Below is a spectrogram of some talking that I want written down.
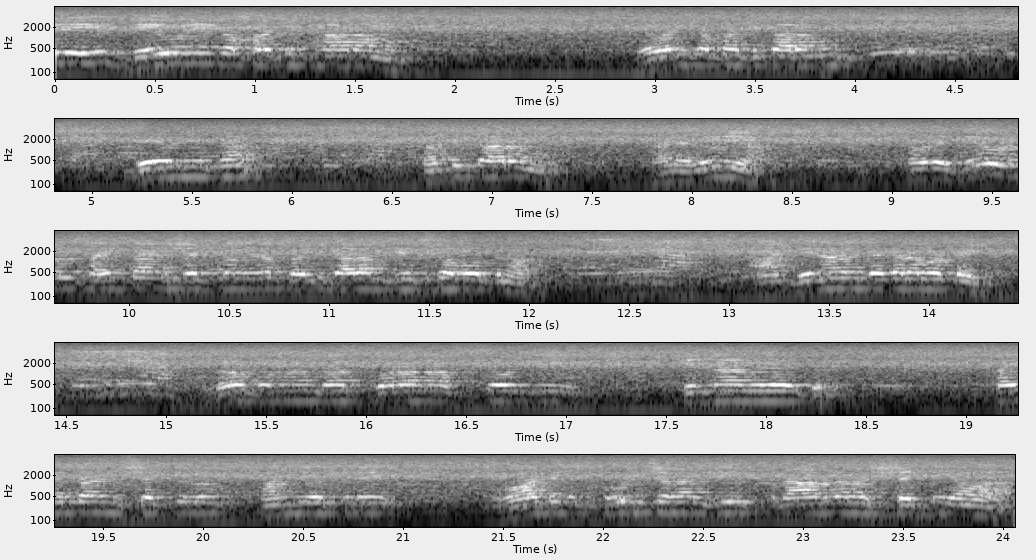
ఇది దేవుని యొక్క ప్రతీకారము ఎవరి యొక్క ప్రతీకారము దేవుని యొక్క ప్రతీకారము అనే లూయ కాబట్టి దేవుడు సైతాన్ శక్తుల మీద ప్రతీకారం తీసుకోబోతున్నాడు. ఆ దినాలు దగ్గర పడ్డాయి లోకమంతా కరోనా సోకి కింద సైతాన్ని సైతాన్ శక్తులు పనిచేస్తున్నాయి వాటిని కూర్చోడానికి ప్రార్థన శక్తి కావాలి?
